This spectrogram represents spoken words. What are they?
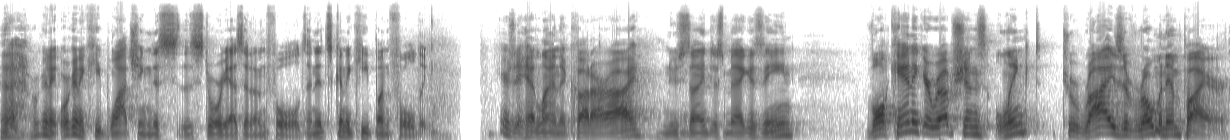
Uh, we're going we're gonna keep watching this, this story as it unfolds, and it's going to keep unfolding. Here's a headline that caught our eye New Scientist magazine Volcanic eruptions linked to rise of Roman Empire.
